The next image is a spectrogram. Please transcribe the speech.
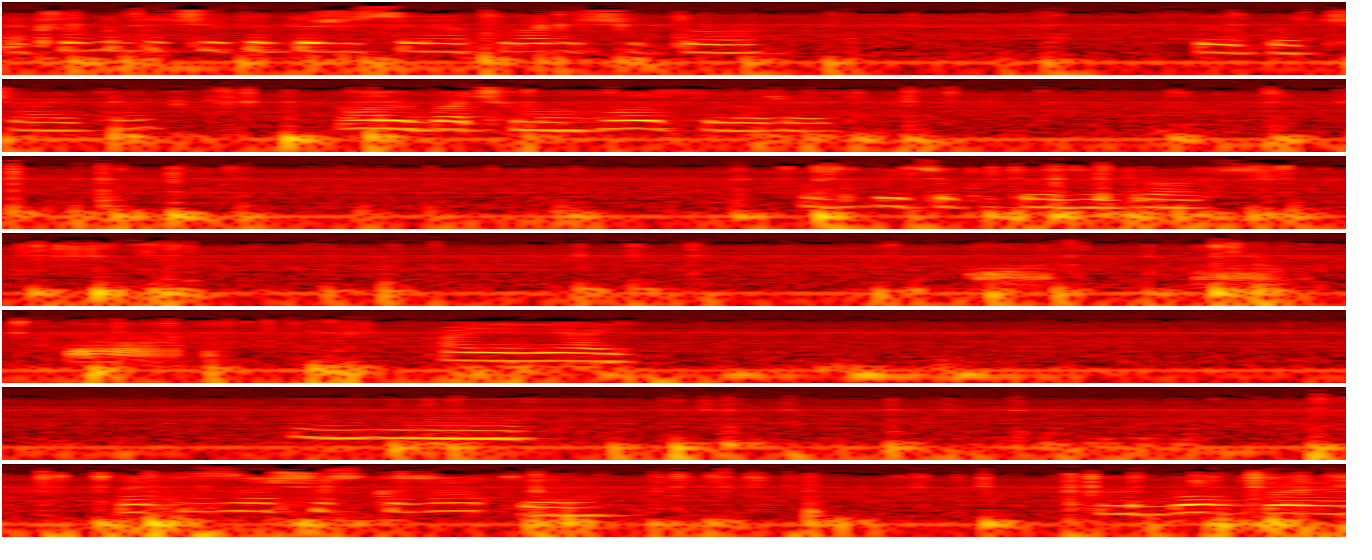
Якщо буду чути дуже сильно клавіші, то вибачайте. Вон бачимо, голд лежить. От дивіться, куди я зібрався. Ай-яй-яй. Навіть не знаю, що сказати. Не був би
